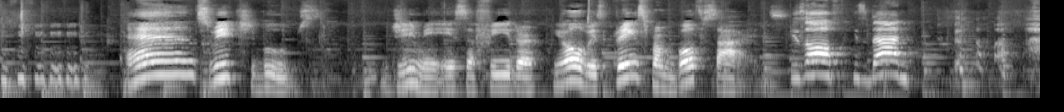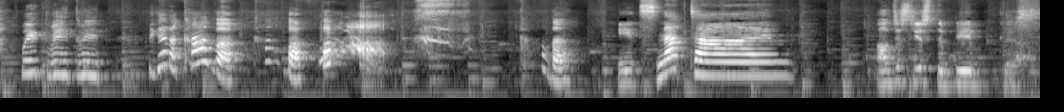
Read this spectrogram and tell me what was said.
and switch boobs. Jimmy is a feeder. He always drinks from both sides. He's off. He's done. wait, wait, wait. We gotta cover. Cover. It's snack time. I'll just use the bib because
